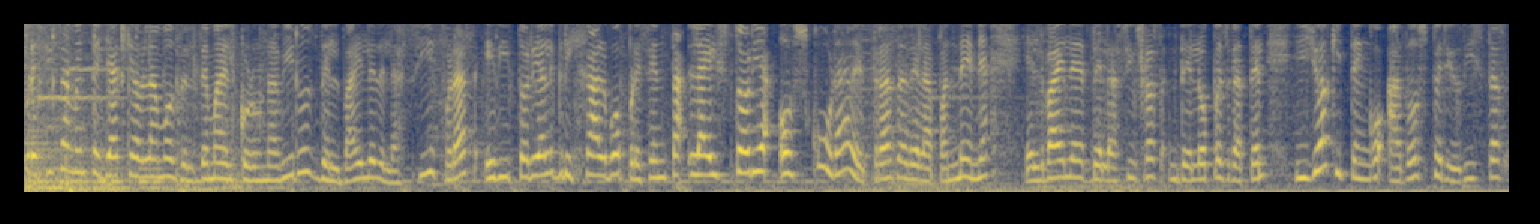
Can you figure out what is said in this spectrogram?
Precisamente ya que hablamos del tema del coronavirus, del baile de las cifras, Editorial Grijalbo presenta la historia oscura detrás de la pandemia, el baile de las cifras de López Gatel. Y yo aquí tengo a dos periodistas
